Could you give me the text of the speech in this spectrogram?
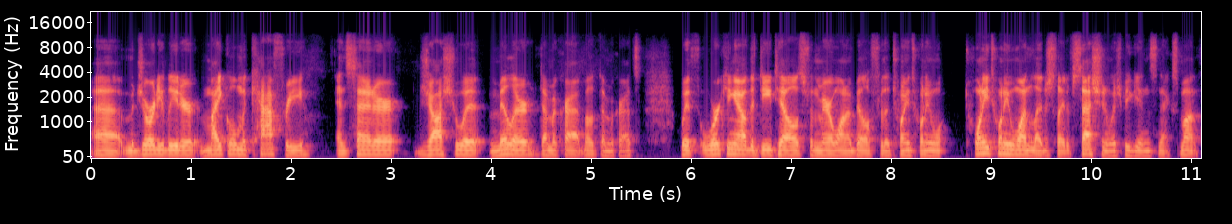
uh, Majority Leader Michael McCaffrey and Senator Joshua Miller, Democrat, both Democrats, with working out the details for the marijuana bill for the 2020, 2021 legislative session, which begins next month.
